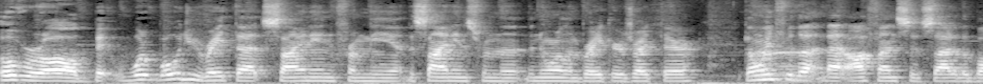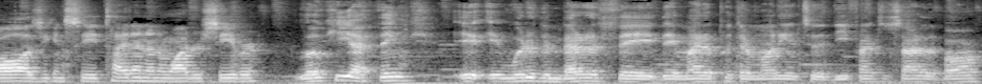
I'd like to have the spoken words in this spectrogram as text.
overall, what, what would you rate that signing from the the signings from the, the New Orleans Breakers right there? Going for that, that offensive side of the ball, as you can see, tight end and a wide receiver. Low key, I think it, it would have been better if they, they might have put their money into the defensive side of the ball.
